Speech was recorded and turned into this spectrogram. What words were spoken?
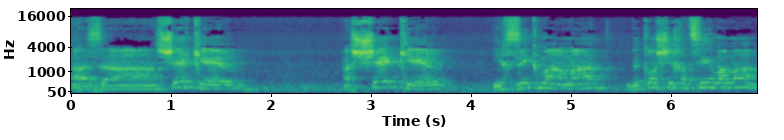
אז השקר, השקר החזיק מעמד בקושי חצי יממה.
